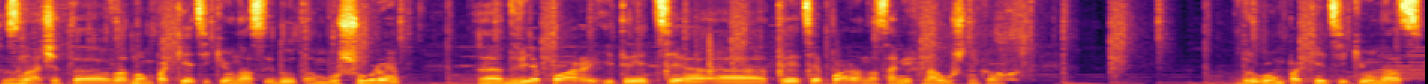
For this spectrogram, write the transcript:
Значит, э, в одном пакетике у нас идут амбушюры, э, две пары и третья, э, третья пара на самих наушниках. В другом пакетике у нас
